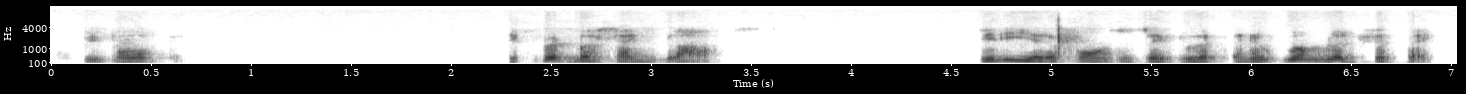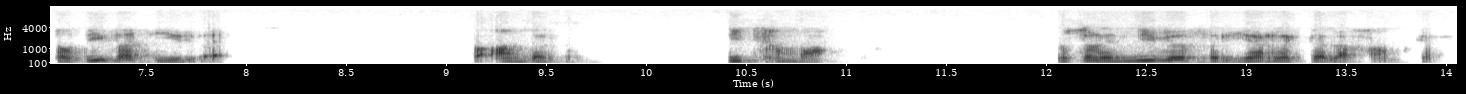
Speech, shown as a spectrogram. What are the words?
op die wolke. Die groot basyn blaas. Sê die Here vir ons in sy woord in 'n oomblik se tyd sal die wat hier is verander word. Nuut gemaak. Ons sal 'n nuwe verheerlikte liggaam kry.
